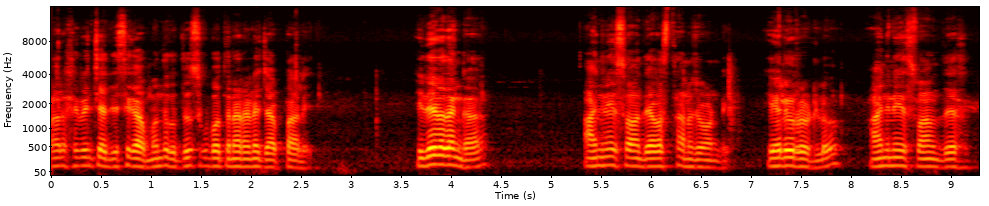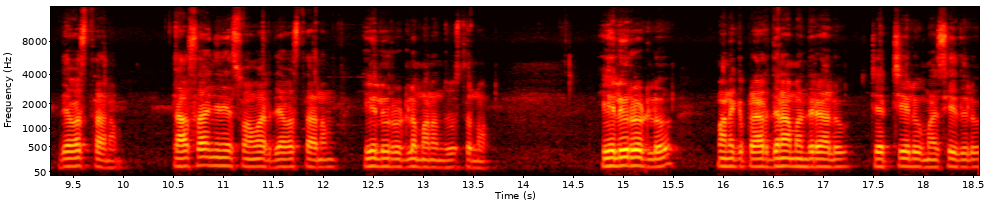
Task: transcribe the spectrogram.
పరిష్కరించే దిశగా ముందుకు దూసుకుపోతున్నారనే చెప్పాలి. ఇదే విధంగా ఆంజనేయ స్వామి దేవస్థానం చూడండి. ఏలూరు రోడ్లో ఆంజనేయ స్వామి దే దేవస్థానం దాసాంజనేయ స్వామివారి దేవస్థానం ఏలూరు రోడ్లో మనం చూస్తున్నాం. ఏలూరు రోడ్లో మనకి ప్రార్థనా మందిరాలు చర్చీలు మసీదులు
